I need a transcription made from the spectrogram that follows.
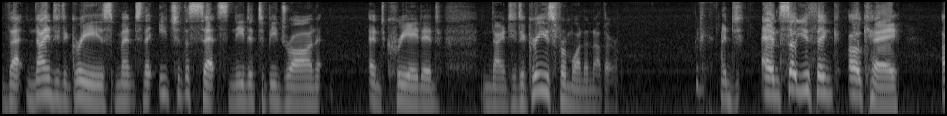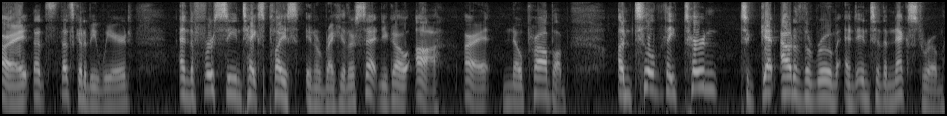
that 90 degrees meant that each of the sets needed to be drawn and created 90 degrees from one another. And and so you think, okay, all right, that's that's going to be weird. And the first scene takes place in a regular set and you go, "Ah, all right, no problem." Until they turn to get out of the room and into the next room,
